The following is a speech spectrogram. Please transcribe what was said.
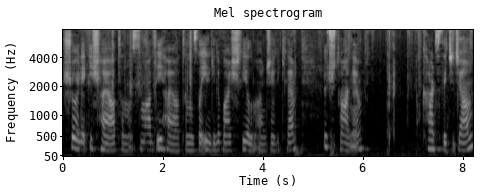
Şöyle iş hayatınız, maddi hayatınızla ilgili başlayalım öncelikle. 3 tane kart seçeceğim.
